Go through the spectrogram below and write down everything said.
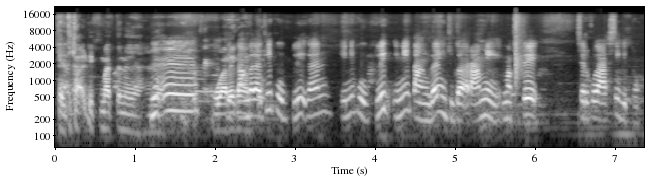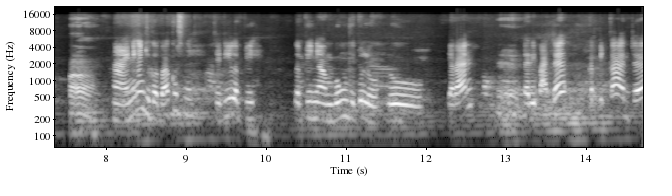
Jadi tak nikmat ya. Mm-mm. Waring Ditambah lagi publik kan, ini publik, ini tangga yang juga rame, maksudnya sirkulasi gitu. Heeh. Nah ini kan juga bagus nih, jadi lebih lebih nyambung gitu loh, lu ya kan? Daripada ketika ada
